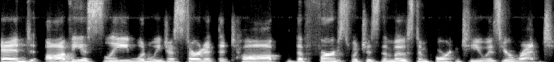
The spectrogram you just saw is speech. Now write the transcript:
And obviously, when we just start at the top, the first, which is the most important to you, is your rent,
